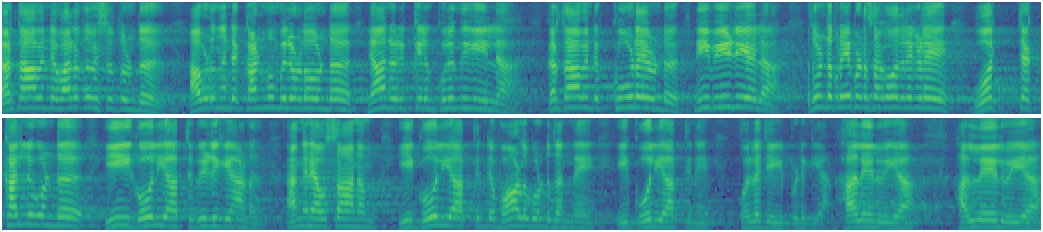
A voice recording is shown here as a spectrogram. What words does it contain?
കർത്താവിന്റെ വലതുവശത്തുണ്ട്. അവിടുന്ന് എന്റെ കൺമുമ്പിലുള്ളതുകൊണ്ട് ഞാൻ ഒരിക്കലും കുലുങ്ങുകയില്ല. കർത്താവിന്റെ കൂടെയുണ്ട്. നീ വീഴുകയില്ല. അതുകൊണ്ട് പ്രിയപ്പെട്ട സഹോദരങ്ങളെ ഒറ്റ കല്ലുകൊണ്ട് ഈ ഗോലിയാത്ത് വീഴുകയാണ്. അങ്ങനെ അവസാനം ഈ ഗോലിയാത്തിന്റെ വാളുകൊണ്ട് തന്നെ ഈ ഗോലിയാത്തിനെ കൊല ചെയ്യപ്പെടുകയാണ്. ഹാലേ ലുയ്യ ഹല്ലേ ലുയ്യ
